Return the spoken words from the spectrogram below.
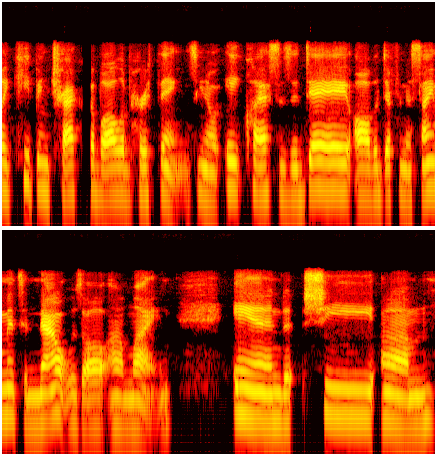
like keeping track of all of her things, you know, eight classes a day, all the different assignments. And now it was all online. And she um,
